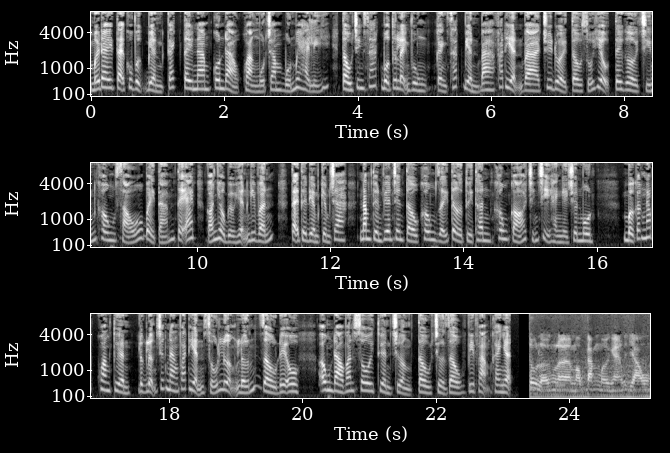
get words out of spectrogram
Mới đây tại khu vực biển cách Tây Nam Côn Đảo khoảng 140 hải lý, tàu trinh sát Bộ Tư lệnh vùng Cảnh sát biển 3 phát hiện và truy đuổi tàu số hiệu TG90678TS có nhiều biểu hiện nghi vấn. Tại thời điểm kiểm tra, 5 thuyền viên trên tàu không giấy tờ tùy thân, không có chứng chỉ hành nghề chuyên môn. Mở các nắp khoang thuyền, lực lượng chức năng phát hiện số lượng lớn dầu DO. Ông Đào Văn Sôi, thuyền trưởng tàu chở dầu vi phạm khai nhận. Số lượng là 110 ngàn lít dầu.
